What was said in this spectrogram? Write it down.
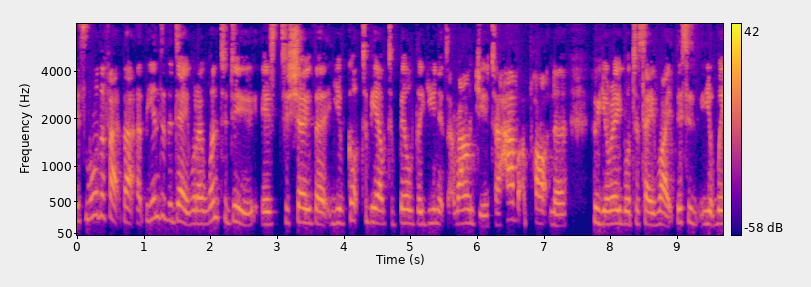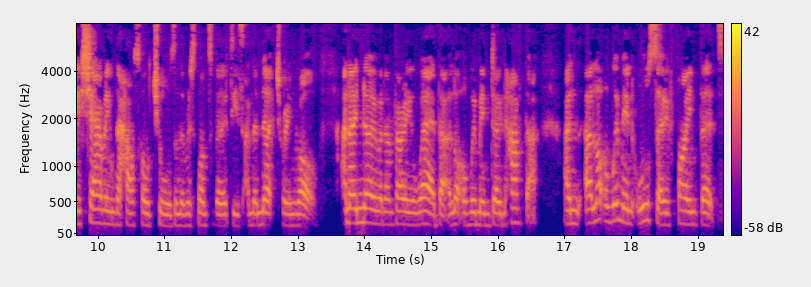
it's more the fact that at the end of the day, what I want to do is to show that you've got to be able to build the units around you, to have a partner who you're able to say, right, this is, we're sharing the household chores and the responsibilities and the nurturing role. And I know and I'm very aware that a lot of women don't have that. And a lot of women also find that,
